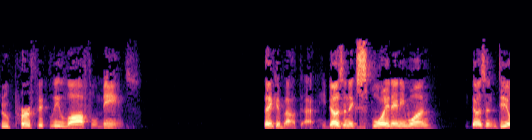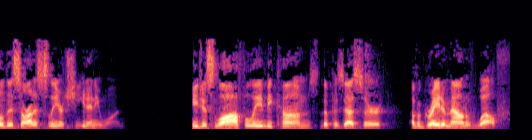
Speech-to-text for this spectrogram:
through perfectly lawful means. Think about that. He doesn't exploit anyone. He doesn't deal dishonestly or cheat anyone. He just lawfully becomes the possessor of a great amount of wealth.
